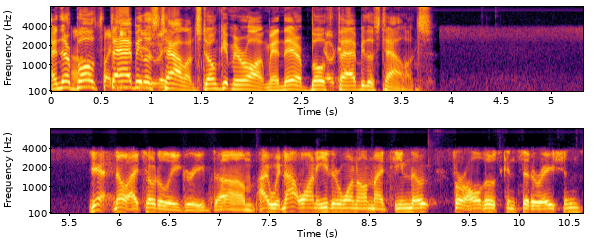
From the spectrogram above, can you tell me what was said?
and they're both um, fabulous talents. Don't get me wrong, man; they are both no fabulous talents. Yeah, no, I totally agree. Um, I would not want either one on my team though for all those considerations.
